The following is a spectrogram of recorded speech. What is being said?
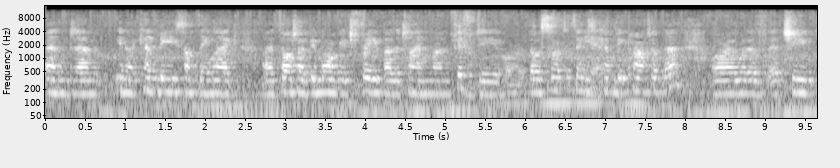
And um, you know, it can be something like I thought I'd be mortgage free by the time I'm 50, or those sorts of things yeah. can be part of that. Or I would have achieved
